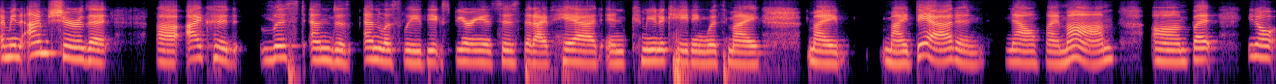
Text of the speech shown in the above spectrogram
I mean I'm sure that uh, I could list end- endlessly the experiences that I've had in communicating with my my my dad and now my mom. Um, but you know,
